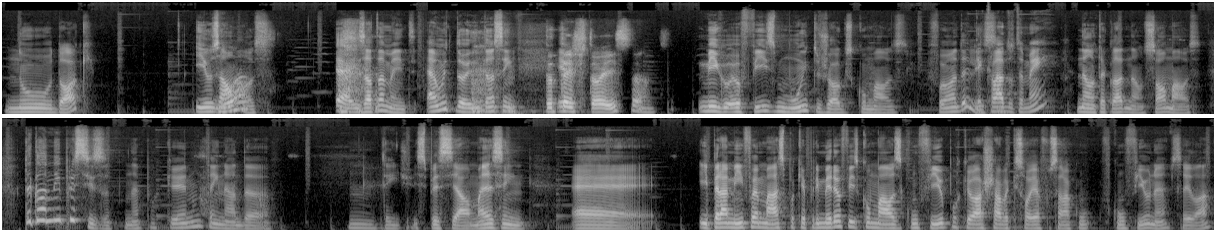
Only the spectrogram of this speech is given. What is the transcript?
no dock e usar What? um mouse. É, exatamente. é muito doido. Então, assim. Tu eu... testou isso? Amigo, eu fiz muitos jogos com mouse. Foi uma delícia. Teclado também? Não, teclado não, só o mouse. O teclado nem precisa, né? Porque não tem nada hum, especial. Mas assim, é... E para mim foi massa, porque primeiro eu fiz com mouse com fio, porque eu achava que só ia funcionar com, com fio, né? Sei lá.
